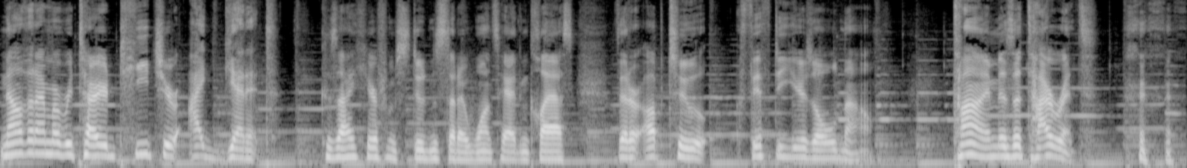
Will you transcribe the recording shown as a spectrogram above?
Now that I'm a retired teacher, I get it. Because I hear from students that I once had in class that are up to 50 years old now. Time is a tyrant.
